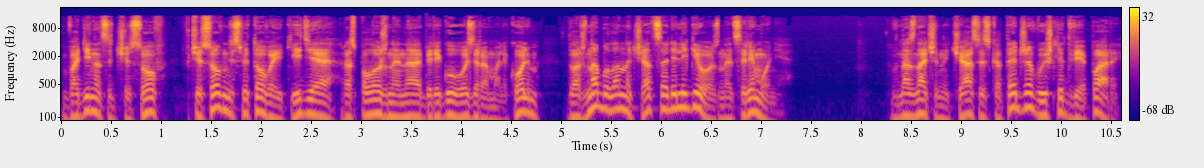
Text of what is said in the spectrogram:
В 11 часов в часовне святого Экидия, расположенной на берегу озера Малькольм, должна была начаться религиозная церемония. В назначенный час из коттеджа вышли две пары.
